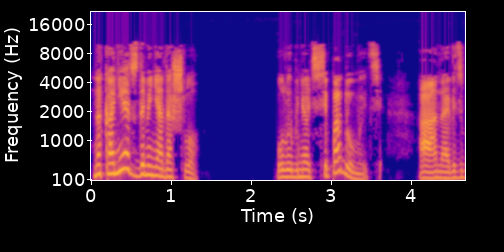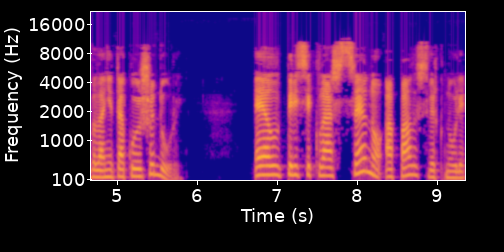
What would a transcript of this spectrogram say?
наконец до меня дошло». Улыбнетесь и подумаете, а она ведь была не такой уж и дурой. Эл пересекла сцену, а палы сверкнули,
